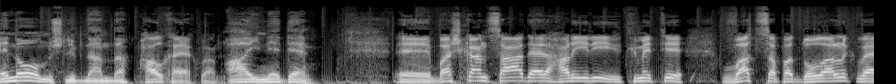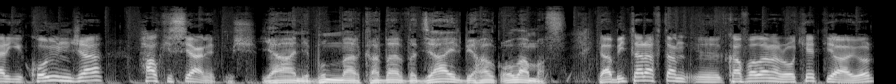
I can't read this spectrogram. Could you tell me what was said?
E ne olmuş Lübnan'da? Halk ayaklandı. Ay neden? Ee, Başkan Saad El Hariri hükümeti WhatsApp'a dolarlık vergi koyunca halk isyan etmiş. Yani bunlar kadar da cahil bir halk olamaz. Ya bir taraftan e, kafalarına roket yağıyor,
